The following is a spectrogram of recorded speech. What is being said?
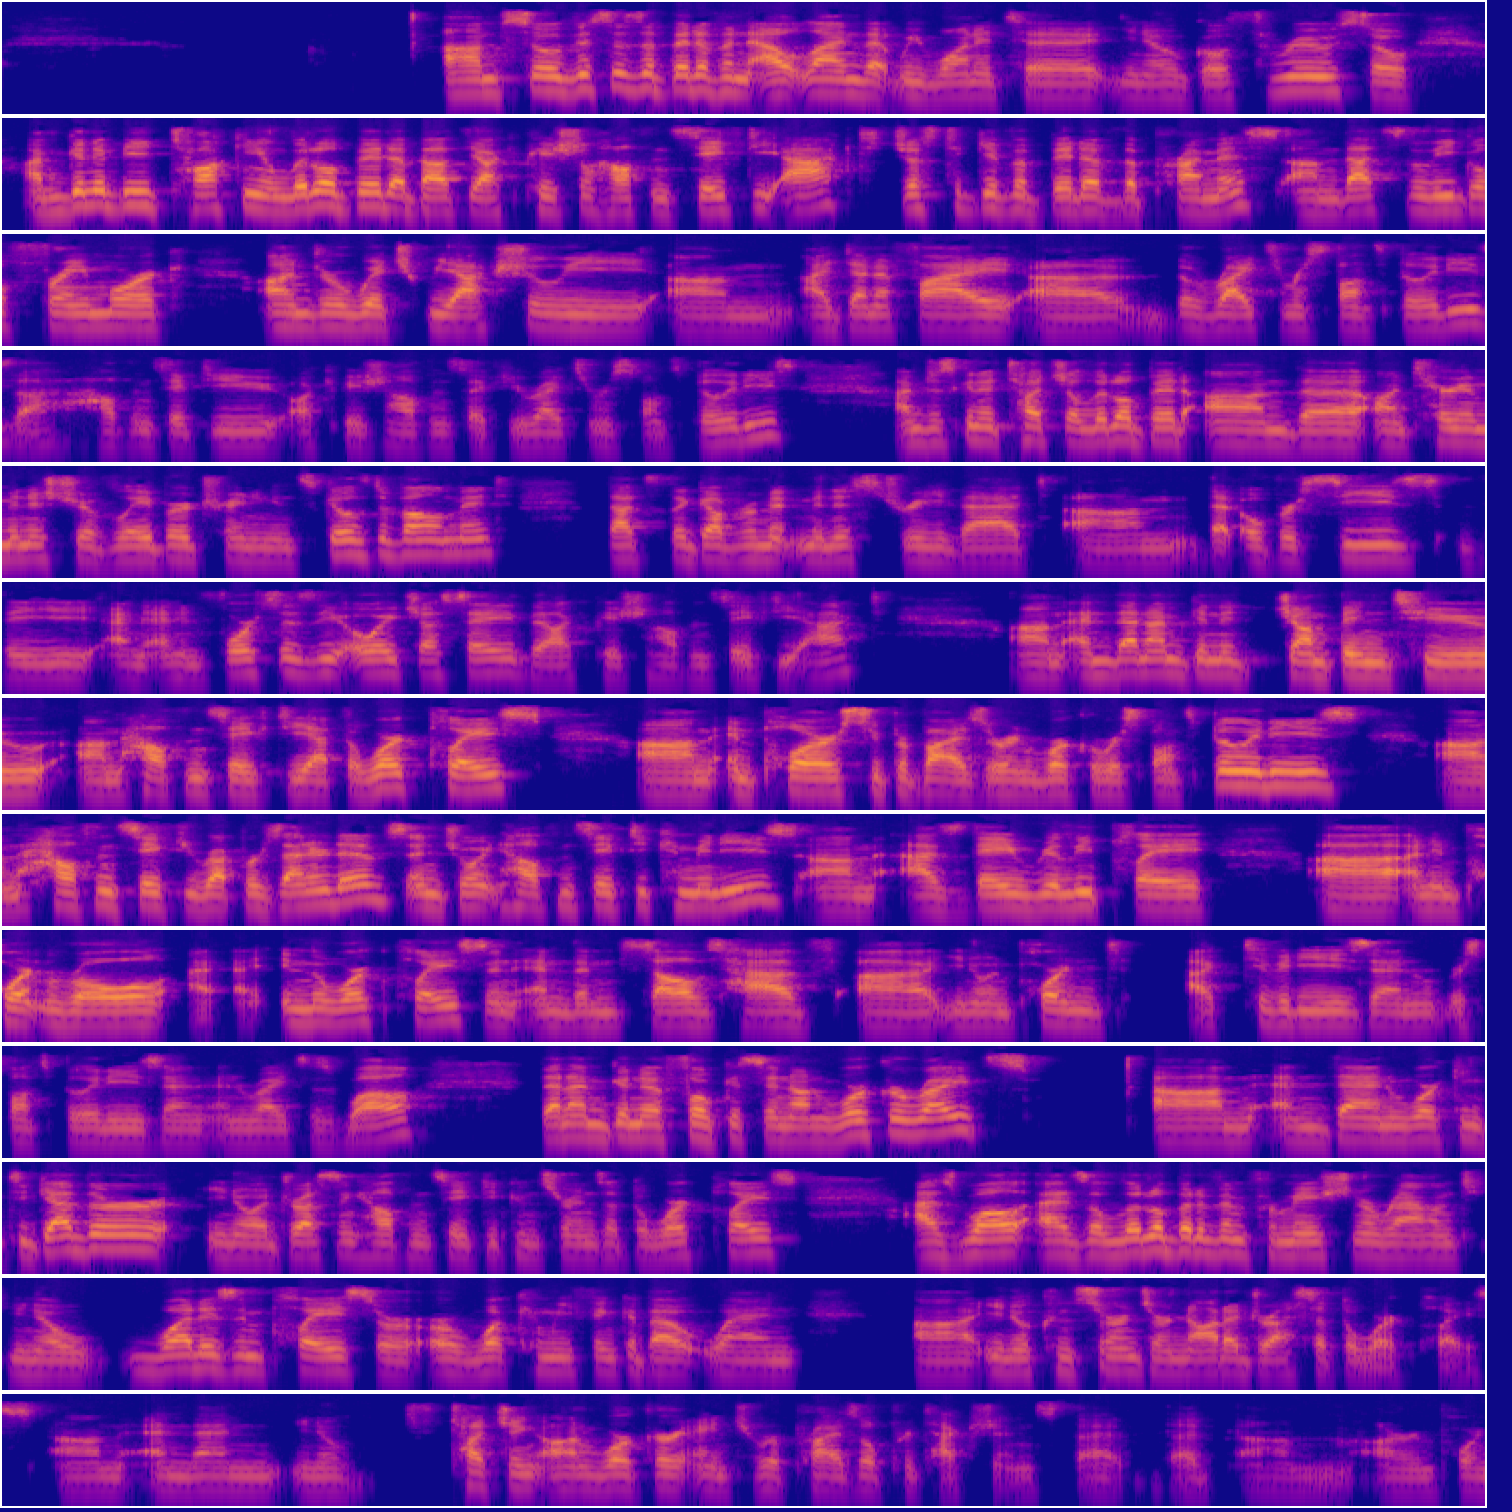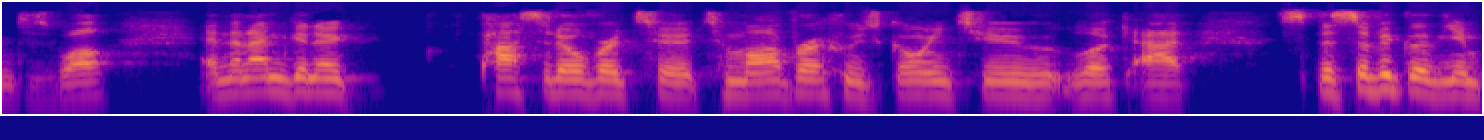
Um, so this is a bit of an outline that we wanted to, you know, go through. So I'm going to be talking a little bit about the Occupational Health and Safety Act, just to give a bit of the premise. Um, that's the legal framework under which we actually um, identify uh, the rights and responsibilities, the health and safety, occupational health and safety rights and responsibilities. I'm just going to touch a little bit on the Ontario Ministry of Labor, Training and Skills Development. That's the government ministry that um, that oversees the and, and enforces the OHSA, the Occupational Health and Safety Act. Um, and then I'm going to jump into um, health and safety at the workplace, um, employer, supervisor, and worker responsibilities, um, health and safety representatives, and joint health and safety committees, um, as they really play uh, an important role uh, in the workplace and, and themselves have uh, you know important activities and responsibilities and, and rights as well. Then I'm going to focus in on worker rights. Um, and then working together, you know, addressing health and safety concerns at the workplace, as well as a little bit of information around, you know, what is in place or, or what can we think about when, uh, you know, concerns are not addressed at the workplace. Um, and then, you know, touching on worker anti-reprisal protections that, that um, are important as well. And then I'm going to pass it over to, to Mavra, who's going to look at specifically the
